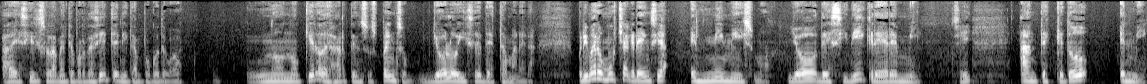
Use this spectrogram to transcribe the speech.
a, decir solamente por decirte, ni tampoco te voy a... No, no quiero dejarte en suspenso. Yo lo hice de esta manera. Primero, mucha creencia en mí mismo. Yo decidí creer en mí, ¿sí? Antes que todo, en mí,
